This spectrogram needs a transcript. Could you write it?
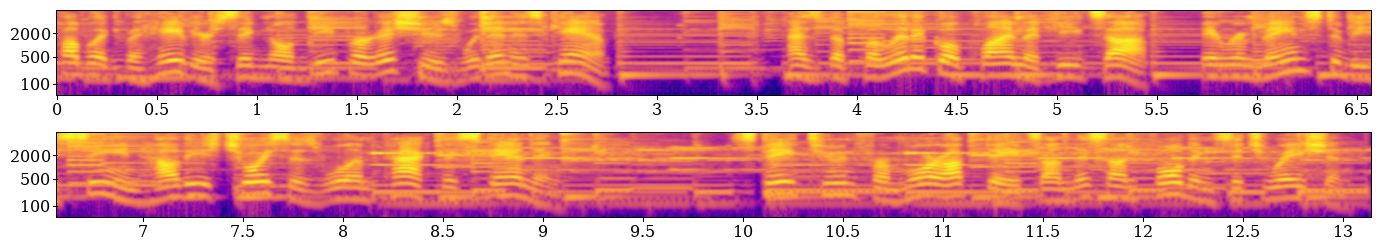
public behavior signal deeper issues within his camp. As the political climate heats up, it remains to be seen how these choices will impact his standing. Stay tuned for more updates on this unfolding situation.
